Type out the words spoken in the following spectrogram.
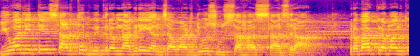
युवा नेते सार्थक विक्रम नागरे यांचा वाढदिवस उत्साहात साजरा. प्रभाग क्रमांक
